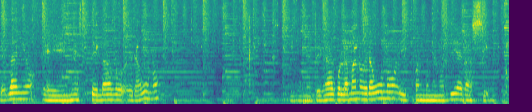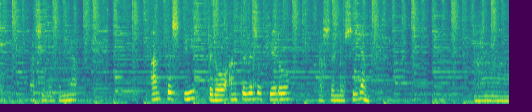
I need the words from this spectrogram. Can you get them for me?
de daño. En este lado era 1 cuando me pegaba con la mano era 1 y cuando me mordía era 5 así lo tenía antes y pero antes de eso quiero hacer lo siguiente. Ah,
